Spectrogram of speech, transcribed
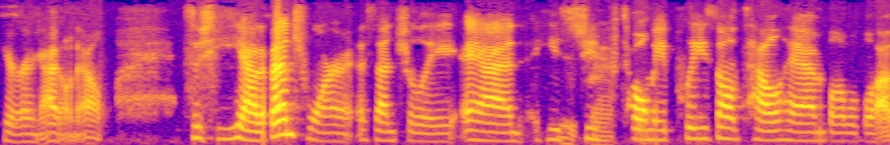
hearing. I don't know. so he had a bench warrant essentially, and he okay. she told me, please don't tell him, blah blah blah.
